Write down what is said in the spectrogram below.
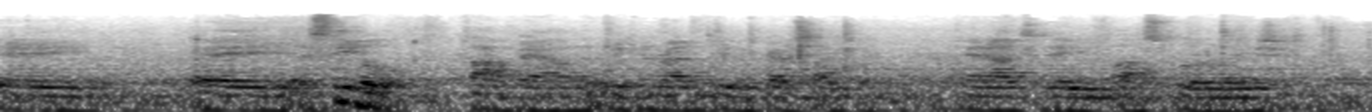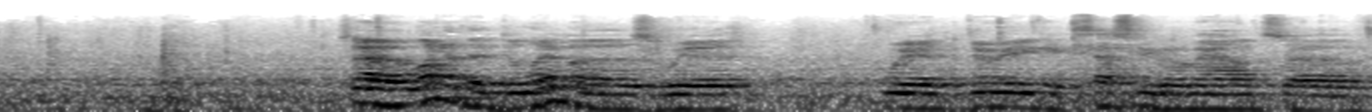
a, a acetyl compound that we can run through the Krebs cycle and oxidative phosphorylation. So one of the dilemmas with with doing excessive amounts of,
